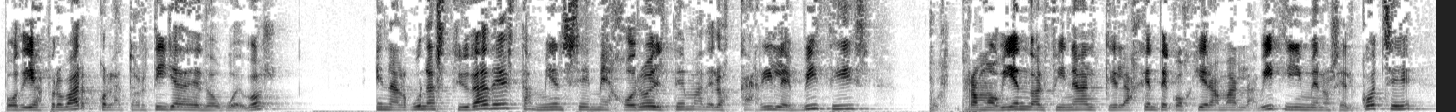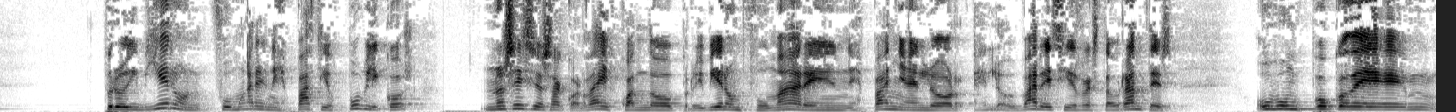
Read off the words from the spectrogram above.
podías probar con la tortilla de dos huevos. En algunas ciudades también se mejoró el tema de los carriles bicis, pues, promoviendo al final que la gente cogiera más la bici y menos el coche. Prohibieron fumar en espacios públicos. No sé si os acordáis, cuando prohibieron fumar en España en los, en los bares y restaurantes, hubo un poco de,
